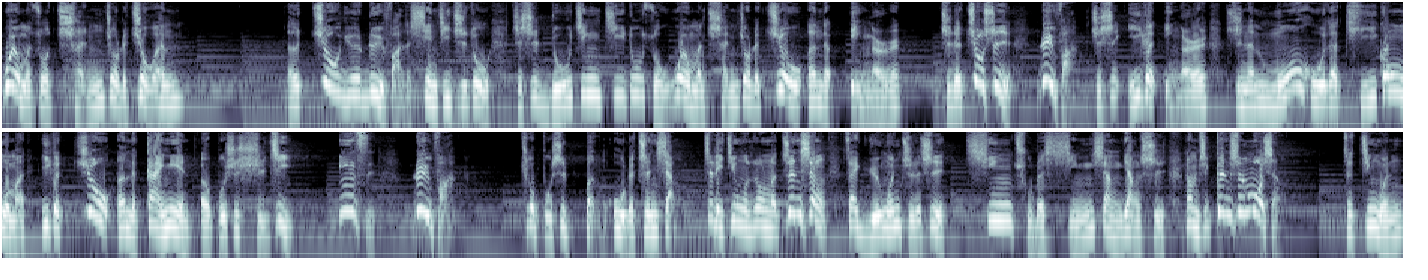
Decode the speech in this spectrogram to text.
为我们所成就的救恩。而旧约律法的献祭制度，只是如今基督所为我们成就的救恩的影儿。指的就是律法只是一个影儿，只能模糊的提供我们一个救恩的概念，而不是实际。因此，律法就不是本物的真相。这里经文中的真相，在原文指的是清楚的形象样式，让我们去更深默想。这经文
